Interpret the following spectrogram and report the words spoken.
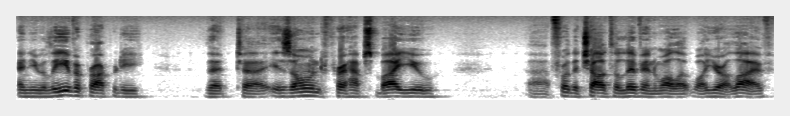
and you leave a property that uh, is owned perhaps by you uh, for the child to live in while, while you're alive,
